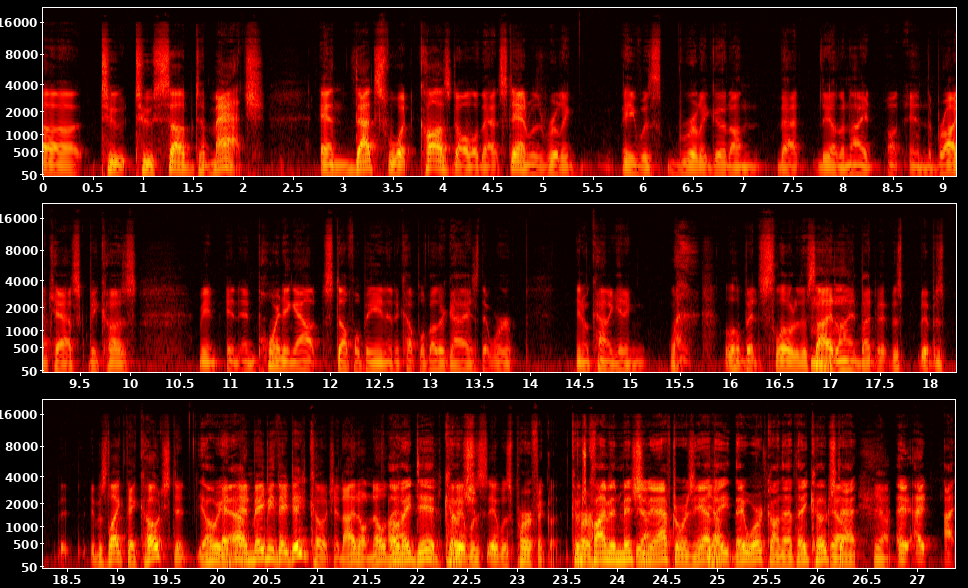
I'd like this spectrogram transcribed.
uh, to to sub to match, and that's what caused all of that. Stan was really he was really good on that the other night in the broadcast because I mean, and, and pointing out Stufflebean and a couple of other guys that were, you know, kind of getting a little bit slow to the mm-hmm. sideline, but it was it was it was like they coached it. Oh yeah, and, and, maybe they did coach it. I don't know oh, that. Oh, they did. Coach, but it was it was perfect. Coach perfect. Klieman mentioned yeah. it afterwards. Yeah, yeah, they they work on that. They coach yeah. that. Yeah. I, I, I,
